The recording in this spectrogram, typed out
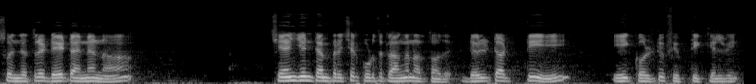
ஸோ இந்த இடத்துல டேட்டா என்னென்னா சேஞ்ச் இன் டெம்பரேச்சர் கொடுத்துட்டாங்கன்னு அர்த்தம் அது. Delta T equal to fifty kelvin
